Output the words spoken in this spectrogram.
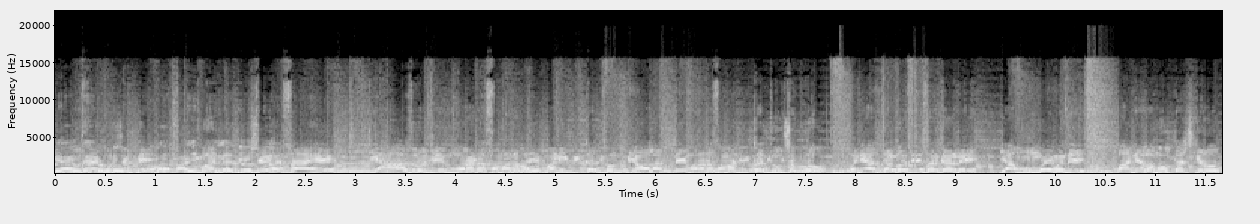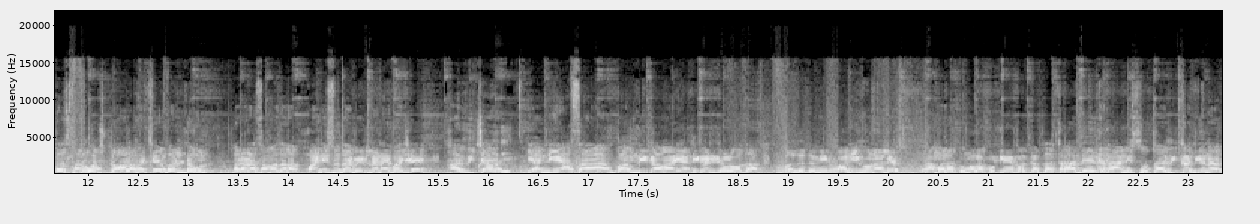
व्यवसाय करू शकते. पाणी. विषय कसा आहे? मराठा समाजाला हे पाणी विकत घेऊन पियावं लागते. मराठा समाज विकत घेऊ शकतो. पण या दळभद्री सरकारने या मुंबईमध्ये पाण्याला मोहताज केलं होतं. सर्व स्टॉल हॉटेल बंद ठेवून मराठा समाजाला पाणी सुद्धा भेटलं नाही पाहिजे. हा विचार यांनी असा बामणी कावा या ठिकाणी ठेवला होता. बंधू तुम्ही पाणी घेऊन आलेत. आम्हाला तुम्हाला कुठल्याही प्रकारचा त्रास द्यायचा नाही. आम्ही स्वतः विकत घेणार.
